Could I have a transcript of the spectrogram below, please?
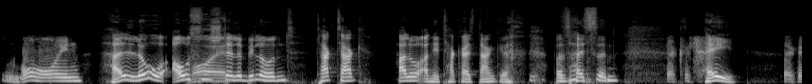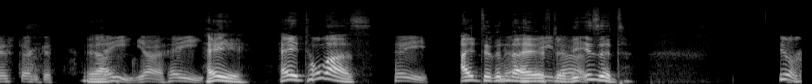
Moin. Hallo, Außenstelle Billund. Tak, tak. Hallo, ah nee, tak heißt danke. Was heißt denn? Danke, Hey. danke, danke. Ja. Hey, ja, hey, Hey. Hey, Thomas. hey. Alte Rinderhälfte, Na, hey, wie ist es? Ja,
